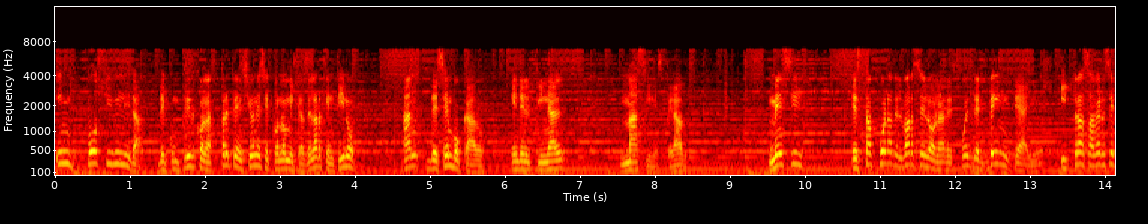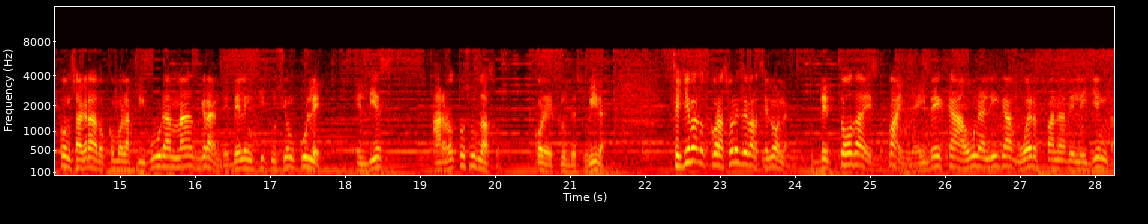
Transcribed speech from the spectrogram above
imposibilidad de cumplir con las pretensiones económicas del argentino han desembocado en el final más inesperado. Messi está fuera del Barcelona después de 20 años y tras haberse consagrado como la figura más grande de la institución culé, el 10 ha roto sus lazos con el club de su vida. Se lleva los corazones de Barcelona, de toda España y deja a una liga huérfana de leyenda.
